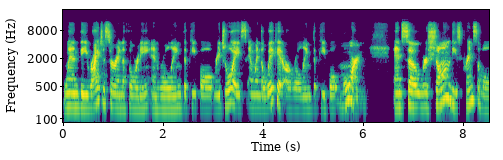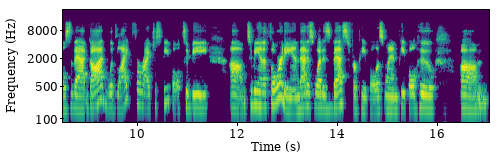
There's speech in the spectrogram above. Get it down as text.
when the righteous are in authority and ruling, the people rejoice. And when the wicked are ruling, the people mourn. And so we're shown these principles that God would like for righteous people to be um, to be an authority, and that is what is best for people. Is when people who um,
